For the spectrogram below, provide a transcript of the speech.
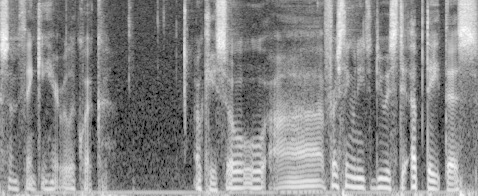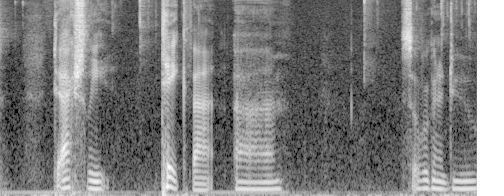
some thinking here really quick. Okay, so uh, first thing we need to do is to update this to actually take that. Um, so we're going to do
